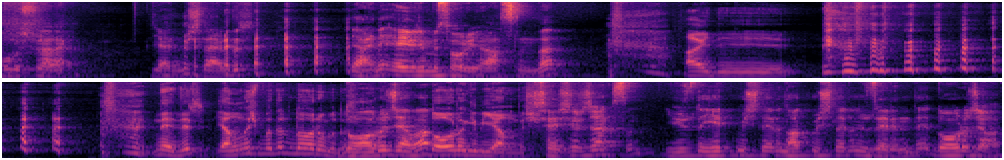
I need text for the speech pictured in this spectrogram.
oluşturarak gelmişlerdir. yani evrimi soruyor aslında. Haydi. Nedir? Yanlış mıdır, doğru mudur? Doğru cevap Doğru gibi yanlış. şaşıracaksın. %70'lerin 60'ların üzerinde doğru cevap.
